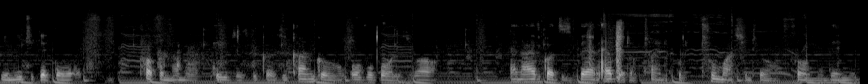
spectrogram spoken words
you need to get the proper number of pages because you can't go overboard as well. And I've got this bad habit of trying to put too much into a film, and then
